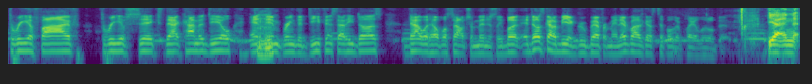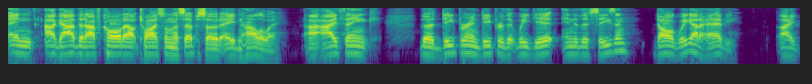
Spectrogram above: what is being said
three of five, three of six, that kind of deal, and mm-hmm. then bring the defense that he does, that would help us out tremendously. But it does got to be a group effort, man. Everybody's got to step up and play a little bit. Yeah, and and a guy that I've called out twice on this episode, Aden Holloway. I, I think the deeper and deeper that we get into this season, dog, we got to have you. Like,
